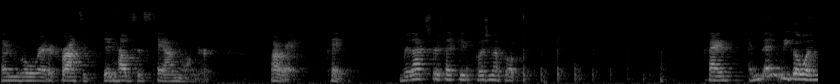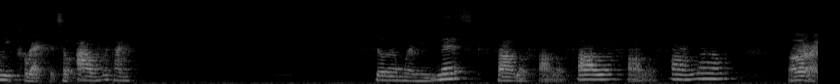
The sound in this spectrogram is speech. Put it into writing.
and go right across. It, it helps it stay on longer. All right, okay. Relax for a second, close your mouth, go up. Okay, and then we go and we correct it. So ah, one more time. Fill in where we missed. Follow, follow, follow, follow, follow. All right.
